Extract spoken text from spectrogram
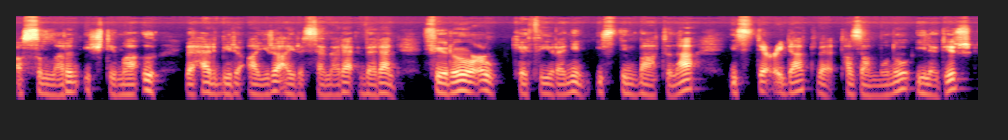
asılların içtimaı ve her biri ayrı ayrı semere veren firu'u kethirenin istinbatına isti'idat ve tazammunu iledir.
